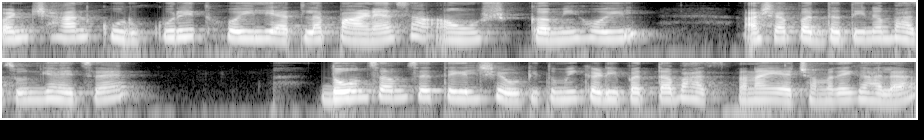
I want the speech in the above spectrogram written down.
पण छान कुरकुरीत होईल यातला पाण्याचा अंश कमी होईल अशा पद्धतीनं भाजून घ्यायचं आहे दोन चमचे तेल शेवटी तुम्ही कढीपत्ता भाजताना याच्यामध्ये घाला.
